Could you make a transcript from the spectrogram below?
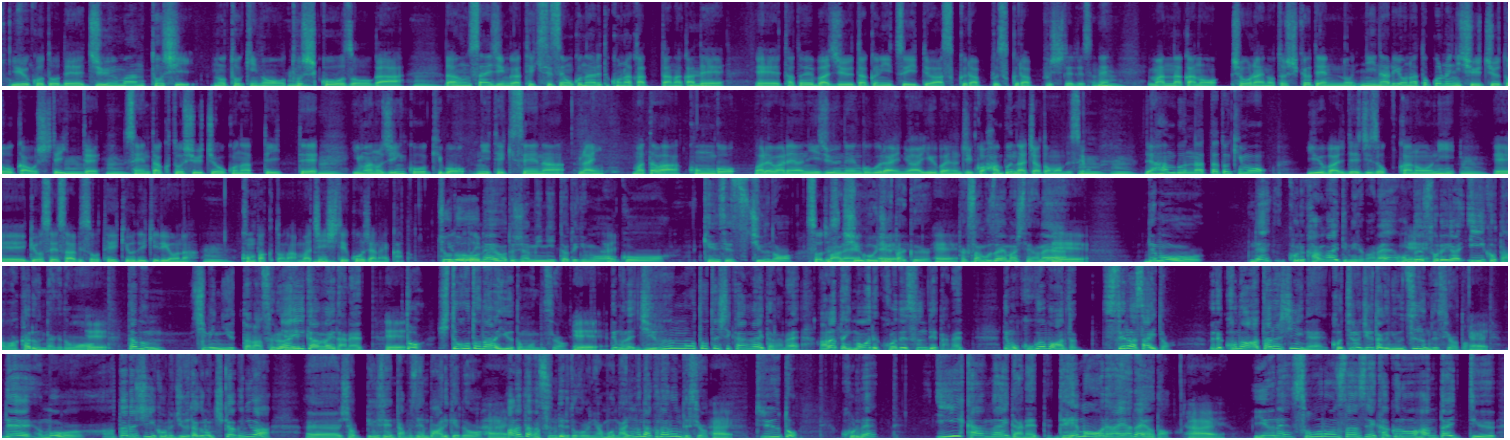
いうことで、10万都市の時の都市構造がダウンサイジングが適切に行われてこなかった中で、えー、例えば住宅についてはスクラップスクラップしてですね、うん、真ん中の将来の都市拠点のになるようなところに集中投下をしていって、うんうん、選択と集中を行っていって、うん、今の人口規模に適正なラインまたは今後我々は20年後ぐらいには夕張の人口半分になっちゃうと思うんですよ。うんうん、で半分になった時も夕張で持続可能に、うん、えー、行政サービスを提供できるような、うん、コンパクトな街にしていこうじゃないかと、ちょうどね私は見に行った時も、はい、こう建設中の、ね、まあ、集合住宅、えー、たくさんございましたよね。えー、でもねこれ考えてみればね本当にそれがいいことは分かるんだけども、えー、多分市民に言ったらそれはいい考えだね、えー、と一言なら言うと思うんですよ、えー、でもね自分事として考えたらねあなた今までここで住んでたね。でもここはもうあんた捨てなさいとでこの新しいねこっちの住宅に移るんですよと、はい、でもう新しいこの住宅の近くには、えー、ショッピングセンターも全部あるけど、はい、あなたが住んでるところにはもう何もなくなるんですよ、はい、というとこれねいい考えだねってでも俺は嫌だよと、はい、いうね総論賛成格論反対っていう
